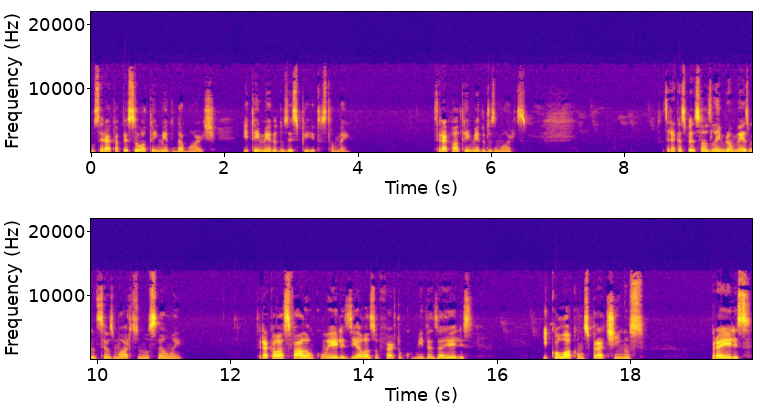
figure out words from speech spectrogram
Ou será que a pessoa tem medo da morte e tem medo dos espíritos também? Será que ela tem medo dos mortos? Será que as pessoas lembram mesmo de seus mortos no Samhain? Será que elas falam com eles e elas ofertam comidas a eles e colocam os pratinhos para eles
